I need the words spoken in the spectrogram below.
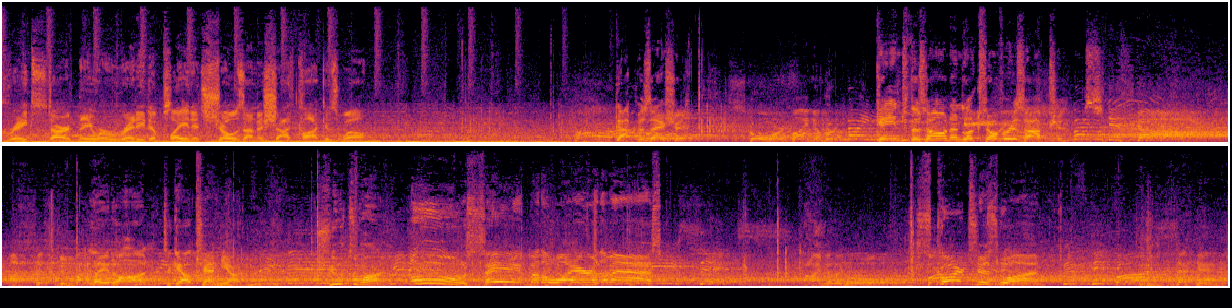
Great start. They were ready to play, and it shows on the shot clock as well. Got possession. Scored by number Gains the zone and looks over his options. Laid on to Galchenyuk. Shoots one. Ooh, saved by the wire of the mask. Time of the goal. Scorches one. 55 seconds.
